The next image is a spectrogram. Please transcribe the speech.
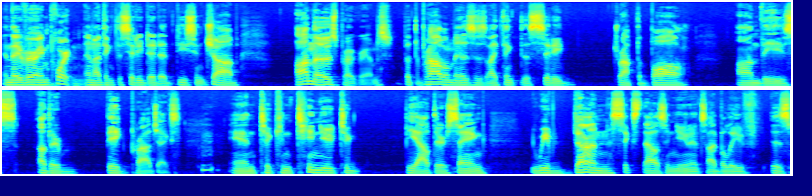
and they're very important. And I think the city did a decent job on those programs. But the problem is, is I think the city dropped the ball on these other big projects, and to continue to be out there saying we've done 6,000 units, I believe, is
